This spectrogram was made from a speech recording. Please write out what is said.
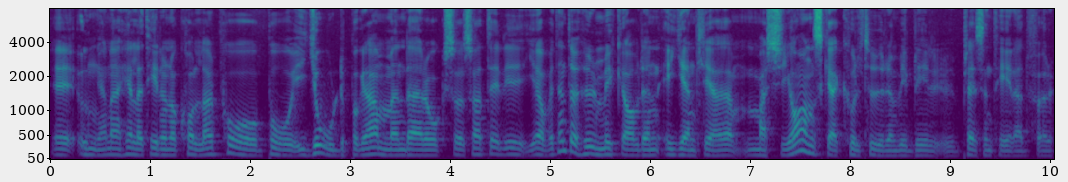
eh, ungarna hela tiden och kollar på, på jordprogrammen där också så att eh, det, jag vet inte hur mycket av den egentliga marsianska kulturen vi blir presenterad för.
